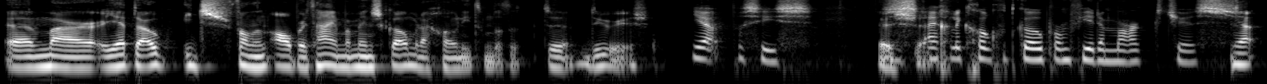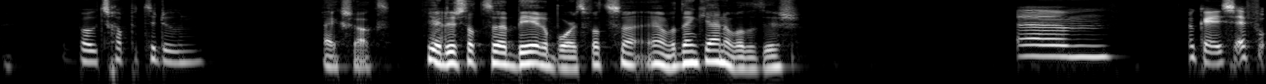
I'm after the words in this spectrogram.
Eh, maar je hebt daar ook iets van een Albert Heijn, maar mensen komen daar gewoon niet omdat het te duur is. ja precies. Dus, Dus, het is eigenlijk gewoon goedkoper om via de marktjes Ja. boodschappen te doen. Exact. Ja, dus dat eh, berenbord. Wat, eh, ja, wat denk jij nou wat het is? Ehm, Oké, dus even,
